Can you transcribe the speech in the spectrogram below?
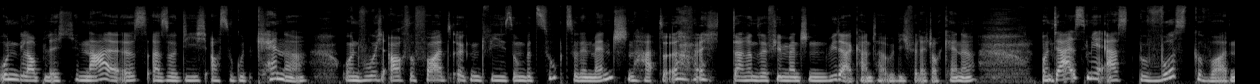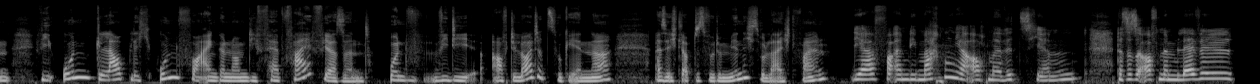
unglaublich nahe ist, also die ich auch so gut kenne und wo ich auch sofort irgendwie so einen Bezug zu den Menschen hatte, weil ich darin sehr viele Menschen wiedererkannt habe, die ich vielleicht auch kenne. Und da ist mir erst bewusst geworden, wie unglaublich unvoreingenommen die Fab Five ja sind und wie die auf die Leute zugehen. Ne? Also ich glaube, das würde mir nicht so leicht fallen. Ja, vor allem die machen ja auch mal Witzchen. Das ist auf einem Level,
